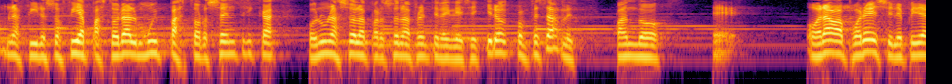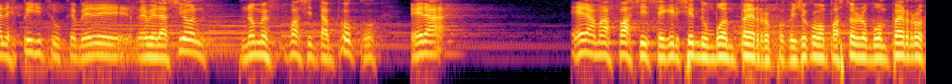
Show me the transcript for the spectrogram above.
una filosofía pastoral muy pastorcéntrica con una sola persona frente a la iglesia. Quiero confesarles, cuando eh, oraba por eso y le pedía al Espíritu que me dé revelación, no me fue fácil tampoco. Era era más fácil seguir siendo un buen perro, porque yo como pastor era un buen perro,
